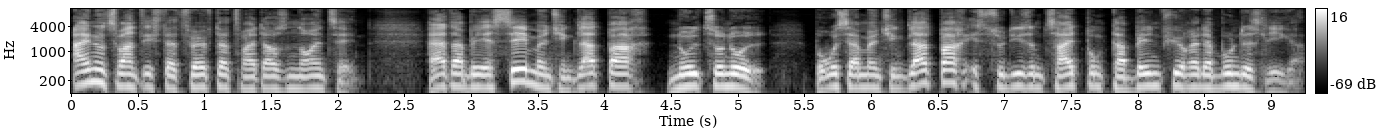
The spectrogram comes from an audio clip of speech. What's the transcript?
21.12.2019. Hertha BSC Mönchengladbach 0 zu 0. Borussia Mönchengladbach ist zu diesem Zeitpunkt Tabellenführer der Bundesliga.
